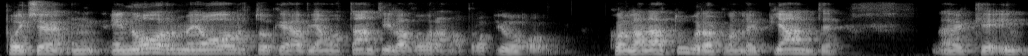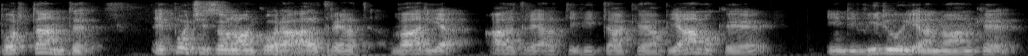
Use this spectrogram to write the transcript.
poi c'è un enorme orto che abbiamo, tanti lavorano proprio con la natura, con le piante, eh, che è importante. E poi ci sono ancora altre, varie altre attività che abbiamo che individui hanno anche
